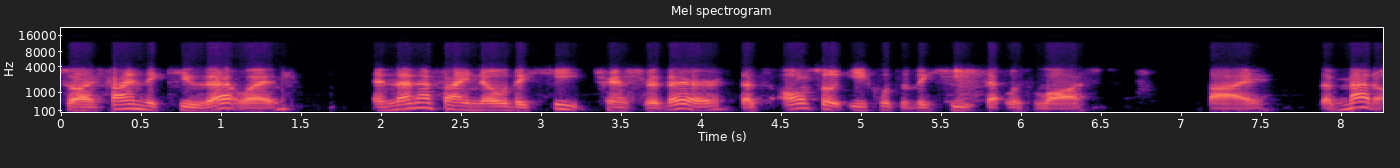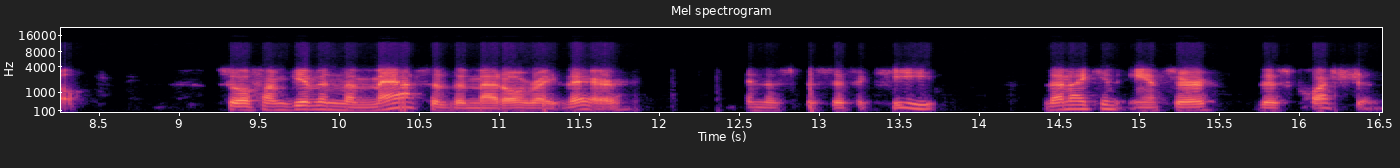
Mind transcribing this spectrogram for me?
So I find the Q that way. And then if I know the heat transfer there, that's also equal to the heat that was lost by the metal. So if I'm given the mass of the metal right there and the specific heat, then I can answer this question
